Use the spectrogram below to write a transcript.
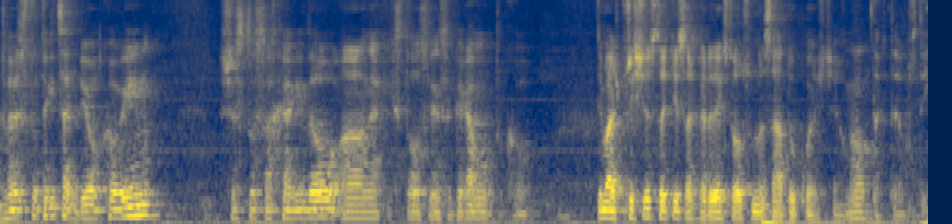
230 bielkovín, 600 sacharidov a nejakých 180 gramov tukov. Ty máš pri 600 sacharidech 180 tuku jo? No. Tak to je hustý.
